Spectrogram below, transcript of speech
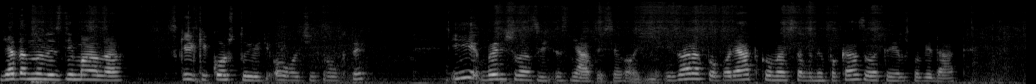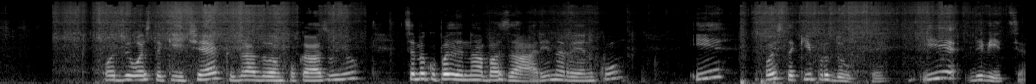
Я давно не знімала, скільки коштують овочі, фрукти. І вирішила зняти сьогодні. І зараз по порядку ми все будемо показувати і розповідати. Отже, ось такий чек, зразу вам показую. Це ми купили на базарі, на ринку. І ось такі продукти. І дивіться.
